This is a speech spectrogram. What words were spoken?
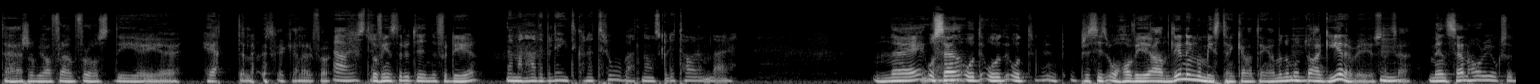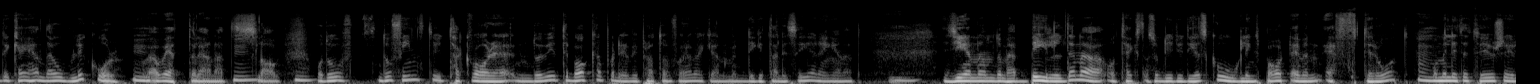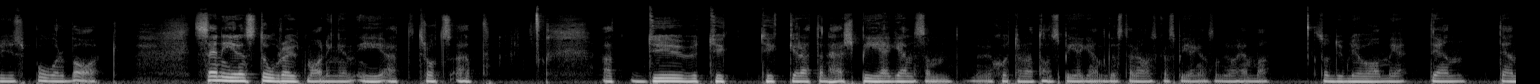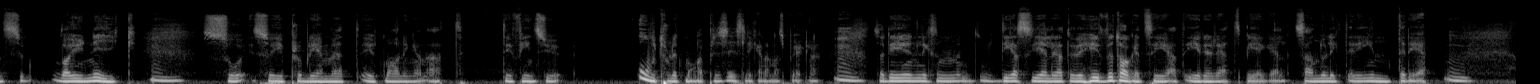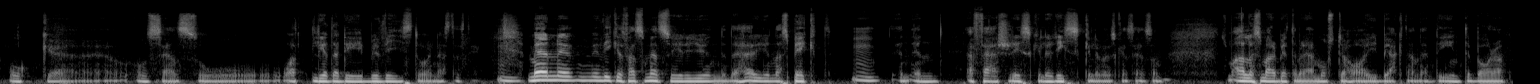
det här som vi har framför oss det är hett eller vad jag ska kalla det för. Ja, just Då det. finns det rutiner för det. Men man hade väl inte kunnat tro att någon skulle ta dem där? Nej, och, sen, och, och, och, precis, och har vi anledning att misstänka någonting, men då, Mm. agerar vi ju. Så att Mm. säga. Men sen har det också, det kan ju hända olyckor Mm. av ett eller annat Mm. slag. Mm. Och då, då finns det ju tack vare, då är vi tillbaka på det vi pratade om förra veckan med digitaliseringen. Att Mm. genom de här bilderna och texten så blir det dels googlingsbart även efteråt. Mm. Och med lite tur så är det ju spårbart. Sen är den stora utmaningen är att trots att, att du ty, tycker att den här spegeln som 1700-talsspegeln, Gustavianska spegeln som du har hemma, som du blev av med, den, den var unik. Mm. Så, så är problemet, utmaningen att det finns ju otroligt många precis likadana speglar. Mm. Så det är ju liksom, dels gäller det att överhuvudtaget se att är det rätt spegel. Sannolikt är det inte det. Mm. Och, eh, och sen så och att leda det i bevis då är nästa steg. Mm. Men eh, i vilket fall som helst så är det ju det här är ju en aspekt, Mm. en, en affärsrisk eller risk eller vad jag ska säga som, som alla som arbetar med det här måste ha i beaktande. Det är inte bara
